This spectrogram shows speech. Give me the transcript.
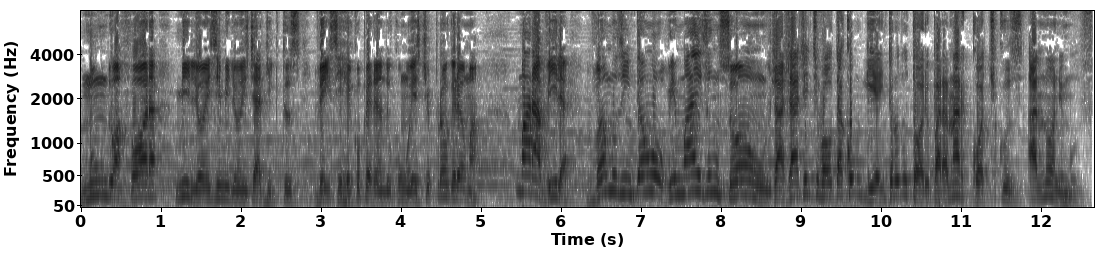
mundo afora, milhões e milhões de adictos vêm se recuperando com este programa. Maravilha! Vamos então ouvir mais um som. Já já a gente volta com guia introdutório para narcóticos anônimos.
